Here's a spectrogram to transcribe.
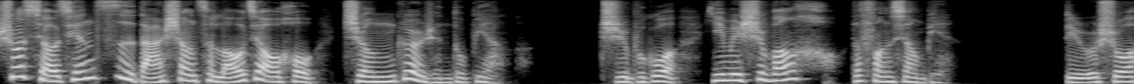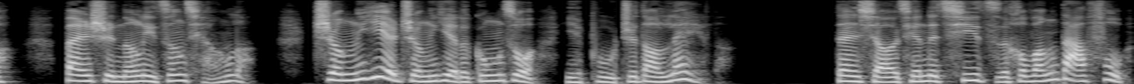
说小钱自打上次劳教后，整个人都变了，只不过因为是往好的方向变，比如说办事能力增强了，整夜整夜的工作也不知道累了。但小钱的妻子和王大富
